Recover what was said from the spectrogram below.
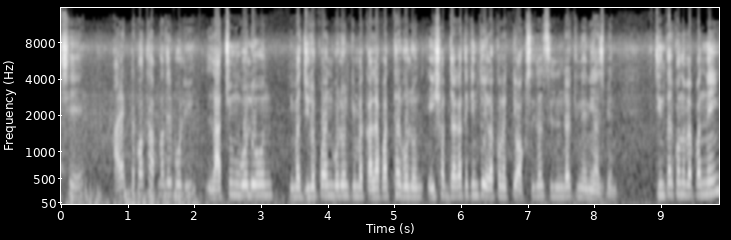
এসে আর একটা কথা আপনাদের বলি, লাচুং বলুন কিংবা জিরো পয়েন্ট বলুন কিংবা কালাপাত্থার বলুন এই সব জায়গাতে কিন্তু এরকম একটি অক্সিজেন সিলিন্ডার কিনে নিয়ে আসবেন। চিন্তার কোনো ব্যাপার নেই,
